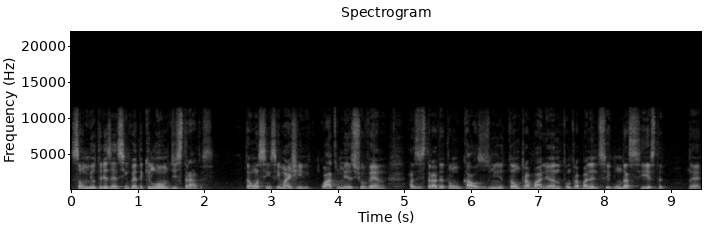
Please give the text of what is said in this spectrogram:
são 1.350 quilômetros de estradas. Então, assim, você imagine, quatro meses chovendo, as estradas estão um caos. Os meninos estão trabalhando, estão trabalhando de segunda a sexta, né?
